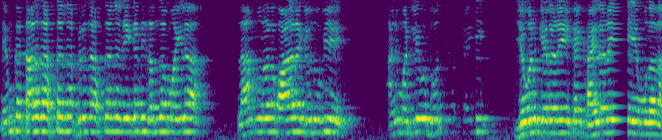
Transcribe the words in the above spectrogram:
नेमकं चालत असताना फिरत असताना एखादी समजा महिला लहान मुलाला बाळाला घेऊन उभी आहे आणि म्हटली दोन दिवस काही जेवण केलं नाही काही खायला नाही या मुलाला.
